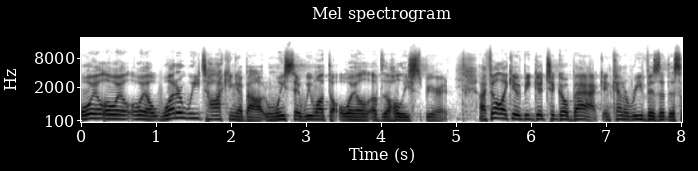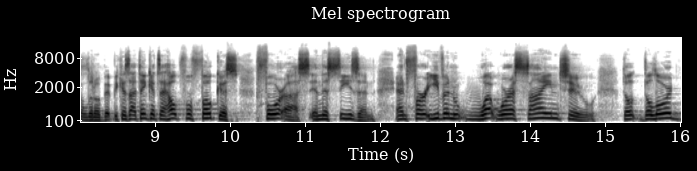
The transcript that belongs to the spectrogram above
Oil, oil, oil. What are we talking about when we say we want the oil of the Holy Spirit? I felt like it would be good to go back and kind of revisit this a little bit because I think it's a helpful focus for us in this season and for even what we're assigned to. The, the Lord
